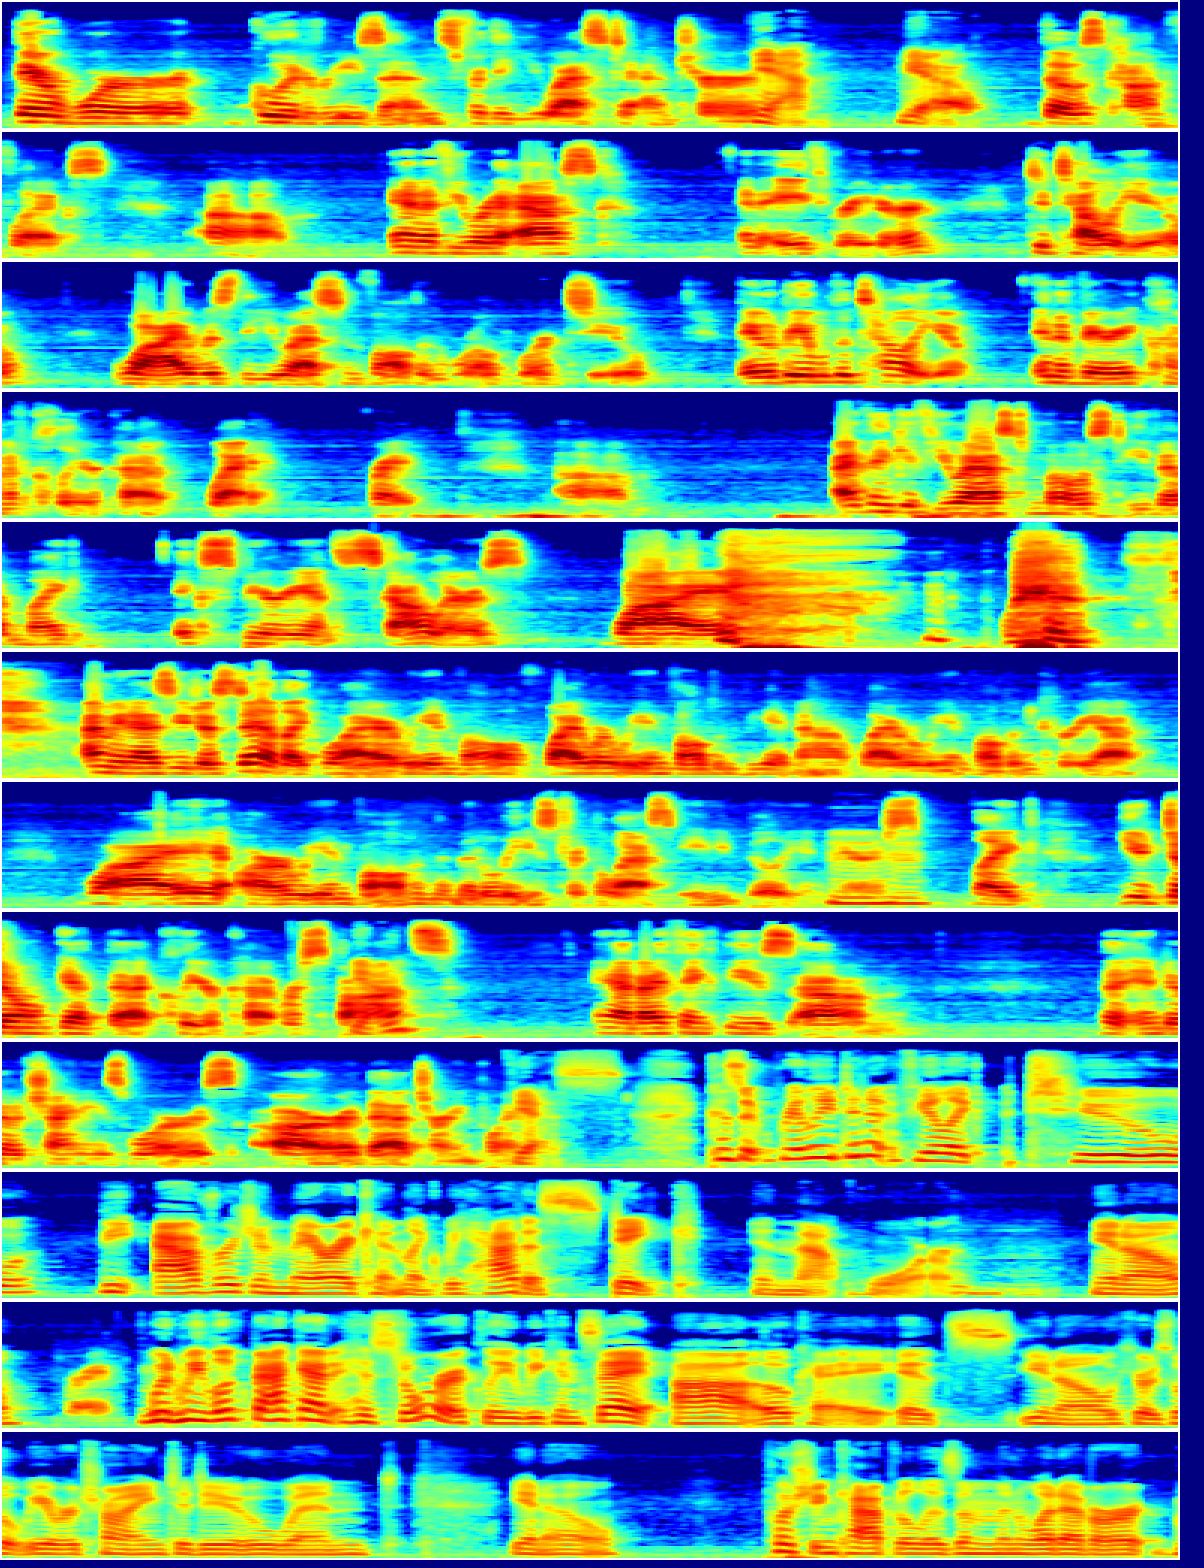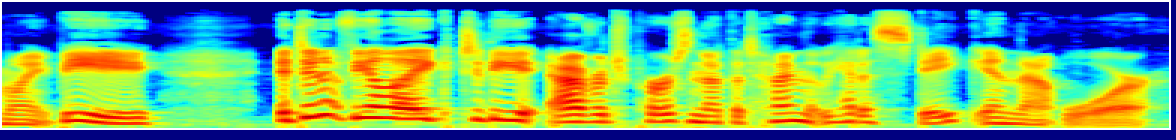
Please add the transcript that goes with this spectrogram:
there were good reasons for the U.S. to enter. Yeah, yeah, you know, those conflicts. Um, and if you were to ask an eighth grader to tell you why was the U.S. involved in World War II, they would be able to tell you in a very kind of clear cut way, right? Um, I think if you asked most even like experienced scholars why I mean, as you just did, like, why are we involved? Why were we involved in Vietnam? Why were we involved in Korea? Why are we involved in the Middle East for the last 80 billion years? Mm-hmm. Like, you don't get that clear cut response. Yeah. And I think these, um, the Indo Chinese wars are that turning point. Yes. Because it really didn't feel like to the average American, like we had a stake in that war. Mm-hmm. You know? Right. When we look back at it historically, we can say, ah, okay, it's, you know, here's what we were trying to do and, you know, pushing capitalism and whatever it might be. It didn't feel like to the average person at the time that we had a stake in that war.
